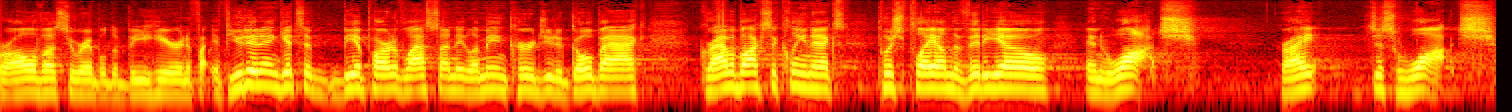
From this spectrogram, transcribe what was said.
For all of us who were able to be here. And if, if you didn't get to be a part of last Sunday, let me encourage you to go back, grab a box of Kleenex, push play on the video, and watch, right? Just watch.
